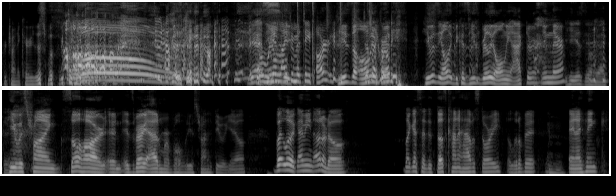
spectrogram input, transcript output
for trying to carry this movie. Oh! Dude, I was like, what? Yes, Where real he's life the- imitates art. He's the only just like per- Rhodey. He was the only because he's really the only actor in there. He is the only actor. He was trying so hard, and it's very admirable what he was trying to do. You know, but look, I mean, I don't know. Like I said, this does kind of have a story a little bit, Mhm. and I think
